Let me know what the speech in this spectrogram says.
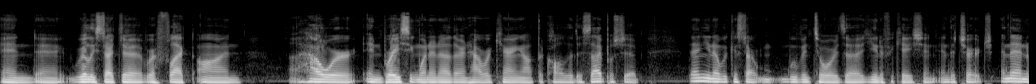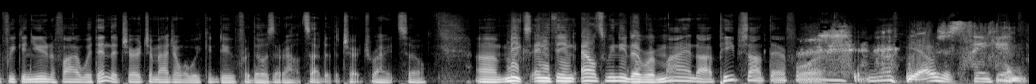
and uh, really start to reflect on uh, how we're embracing one another and how we're carrying out the call of discipleship, then you know we can start moving towards a unification in the church. And then if we can unify within the church imagine what we can do for those that are outside of the church right? So um, meeks anything else we need to remind our peeps out there for? You know? yeah i was just thinking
